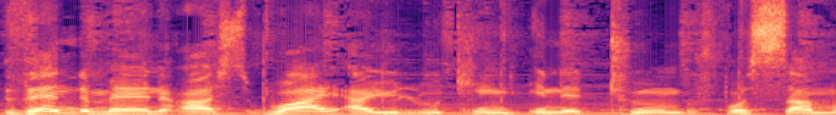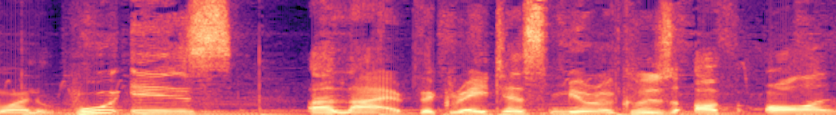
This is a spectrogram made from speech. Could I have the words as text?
Then the man asked, Why are you looking in a tomb for someone who is alive? The greatest miracles of all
